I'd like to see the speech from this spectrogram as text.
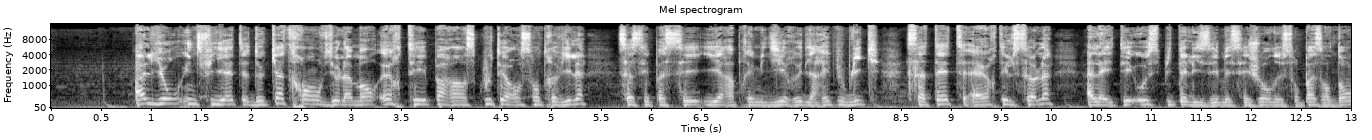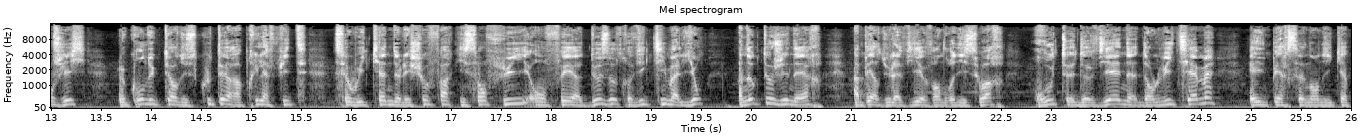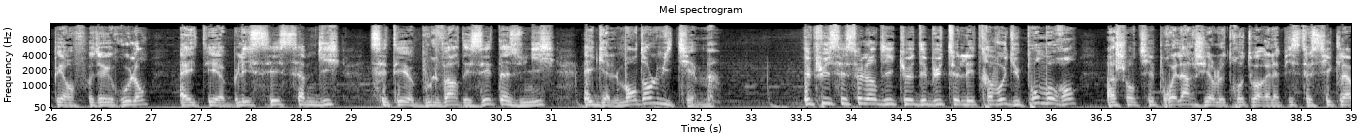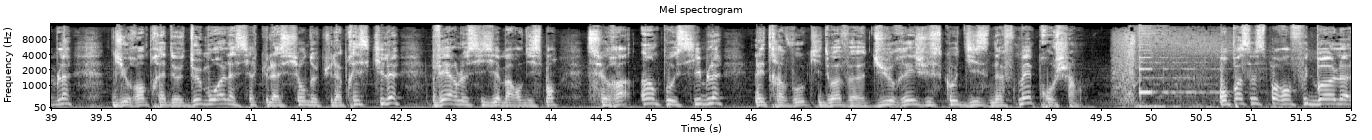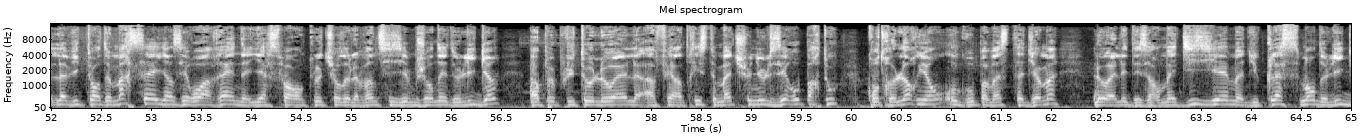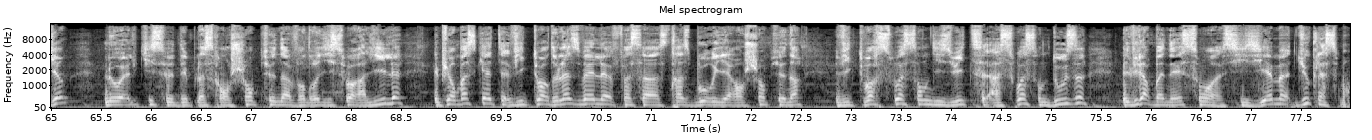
À Lyon, une fillette de 4 ans violemment heurtée par un scooter en centre-ville. Ça s'est passé hier après-midi rue de la République. Sa tête a heurté le sol. Elle a été hospitalisée, mais ses jours ne sont pas en danger. Le conducteur du scooter a pris la fuite. Ce week-end, les chauffards qui s'enfuient ont fait deux autres victimes à Lyon. Un octogénaire a perdu la vie vendredi soir, route de Vienne dans le 8e, et une personne handicapée en fauteuil roulant a été blessée samedi. C'était boulevard des États-Unis, également dans le 8e. Et puis c'est ce lundi que débutent les travaux du pont Moran, un chantier pour élargir le trottoir et la piste cyclable. Durant près de deux mois, la circulation depuis la presqu'île vers le 6e arrondissement sera impossible. Les travaux qui doivent durer jusqu'au 19 mai prochain. On passe au sport en football. La victoire de Marseille 1-0 à Rennes hier soir en clôture de la 26e journée de Ligue 1. Un peu plus tôt, l'OL a fait un triste match nul 0 partout contre Lorient au Groupama Stadium. L'OL est désormais dixième du classement de Ligue 1. L'OL qui se déplacera en championnat vendredi soir à Lille. Et puis en basket, victoire de Lasvel face à Strasbourg hier en championnat. Victoire 78 à 72. Les Villeurbanais sont à sixième du classement.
